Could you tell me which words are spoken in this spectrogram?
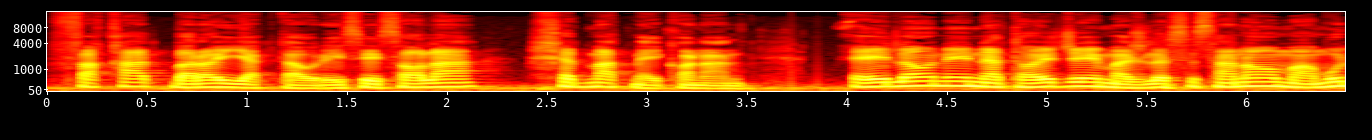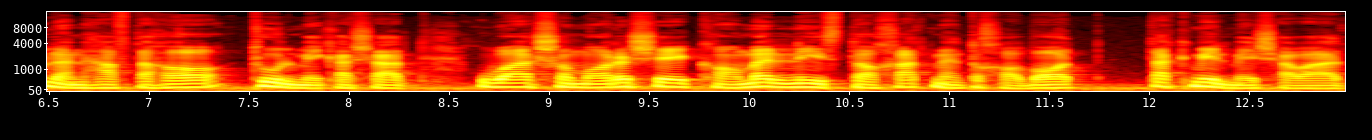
فقط برای یک دوره سه ساله خدمت می کنند اعلان نتایج مجلس سنا معمولا هفته ها طول می کشد و شمارش کامل نیست تا ختم انتخابات تکمیل می شود.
